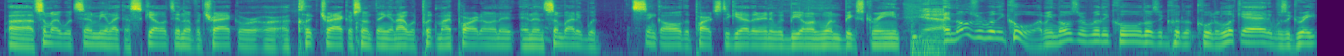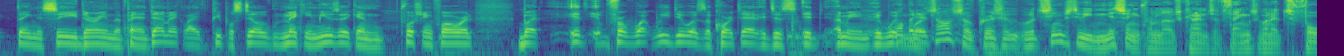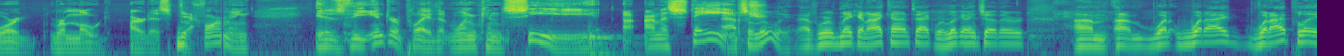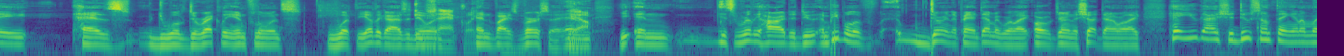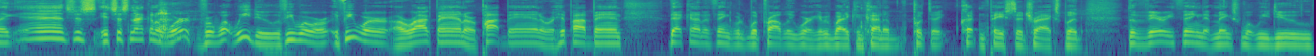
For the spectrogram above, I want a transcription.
Uh, somebody would send me like a skeleton of a track or, or a click track or something, and I would put my part on it, and then somebody would sync all the parts together, and it would be on one big screen. Yeah. and those were really cool. I mean, those are really cool. Those are cool, cool to look at. It was a great thing to see during the pandemic, like people still making music and pushing forward. But it, it for what we do as a quartet, it just it. I mean, it Well, wouldn't but work. it's also, Chris, what seems to be missing from those kinds of things when it's for remote artists Yeah. Is the interplay that one can see uh, on a stage. Absolutely. As we're making eye contact, we're looking at each other. Um, um, what what I what I play has will directly influence what the other guys are doing, Exactly. and vice versa. And y and it's really hard to do. And people have during the pandemic were like, or during the shutdown, were like, "Hey, you guys should do something." And I'm like, eh, "It's just it's just not going to work for what we do. If we were if we were a rock band or a pop band or a hip hop band." That kind of thing would, would probably work. Everybody can kind of put the cut and paste their tracks, but the very thing that makes what we do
